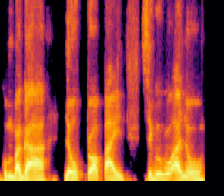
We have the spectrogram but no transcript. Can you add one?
kumbaga low profile. Siguro ano,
